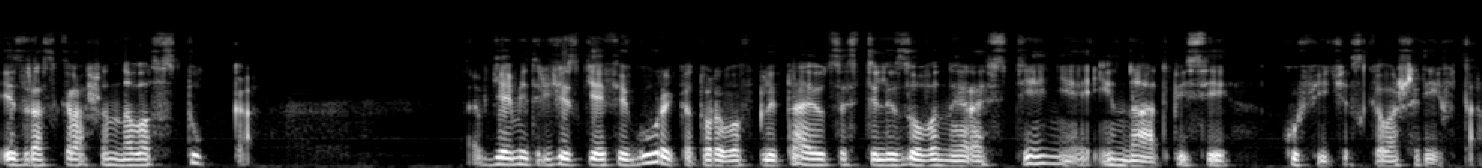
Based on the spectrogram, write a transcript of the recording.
из раскрашенного стукка, в геометрические фигуры которого вплетаются стилизованные растения и надписи куфического шрифта.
